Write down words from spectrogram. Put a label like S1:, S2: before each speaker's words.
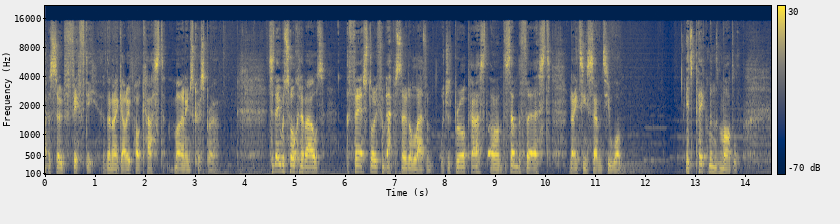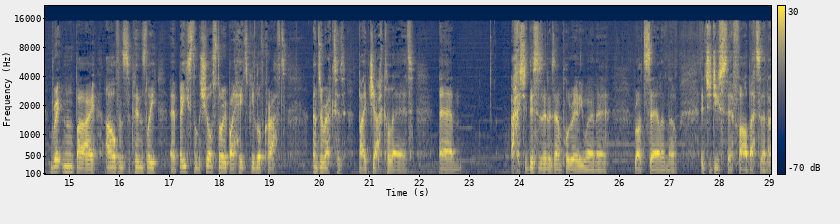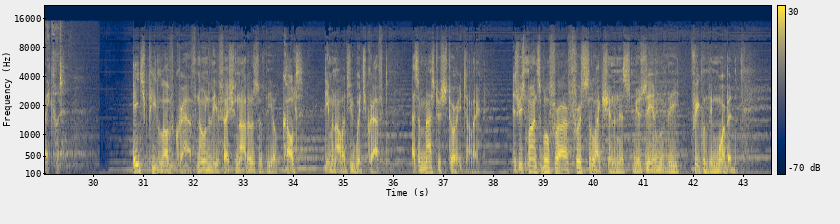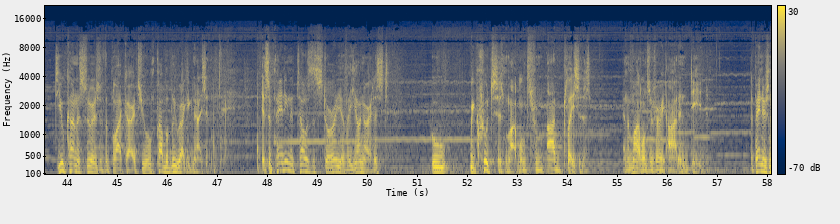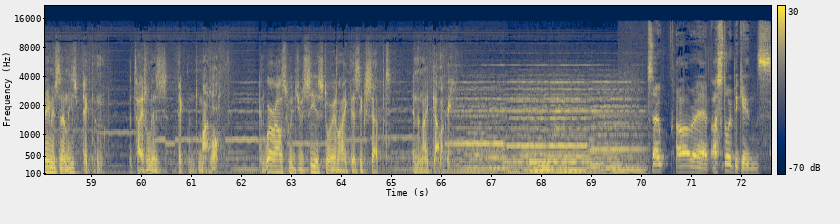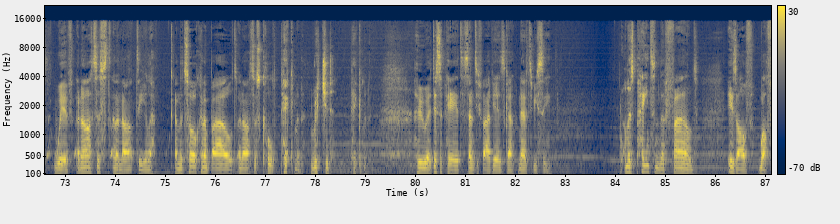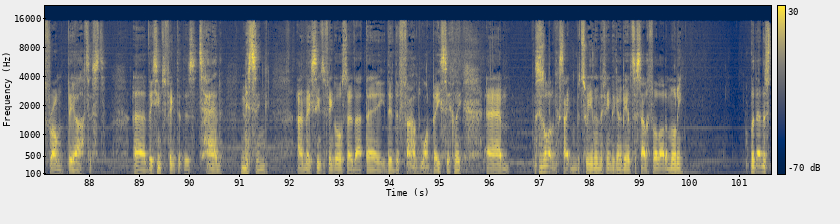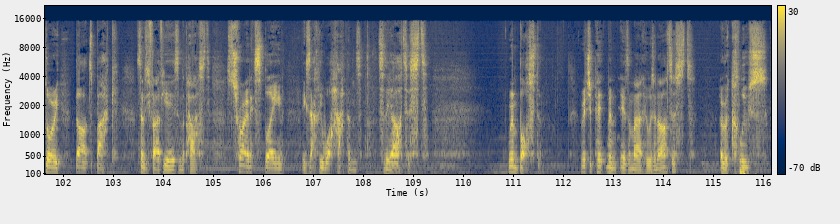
S1: episode 50 of the Night Gallery podcast. My name's Chris Brown. Today we're talking about the first story from episode 11, which was broadcast on December the 1st, 1971. It's Pickman's Model, written by Alvin Sapinsley, uh, based on the short story by H.P. Lovecraft, and directed by Jack Laird. Um, actually, this is an example really when uh, Rod Serling, though, introduced it far better than I could.
S2: H.P. Lovecraft, known to the aficionados of the occult, demonology, witchcraft, as a master storyteller, is responsible for our first selection in this museum of the frequently morbid. To you connoisseurs of the black art, you'll probably recognize it. It's a painting that tells the story of a young artist who recruits his models from odd places. And the models are very odd indeed. The painter's name, incidentally, is Pickman. The title is Pickman's Model. And where else would you see a story like this except in the Night Gallery?
S1: So, our, uh, our story begins with an artist and an art dealer. And they're talking about an artist called Pickman, Richard Pickman, who uh, disappeared 75 years ago, never to be seen. And this painting they've found is of, well, from the artist. Uh, they seem to think that there's 10 missing, and they seem to think also that they, they've, they've found one, basically. Um, so there's a lot of excitement between them. They think they're going to be able to sell it for a lot of money. But then the story darts back 75 years in the past to try and explain exactly what happened to the artist. We're in Boston. Richard Pickman is a man who is an artist, a recluse,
